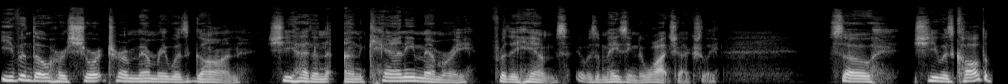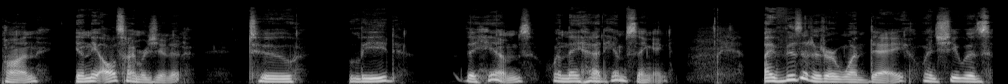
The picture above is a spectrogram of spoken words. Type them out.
Even though her short term memory was gone, she had an uncanny memory for the hymns. It was amazing to watch, actually. So she was called upon in the Alzheimer's unit to lead the hymns when they had hymn singing. I visited her one day when she was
